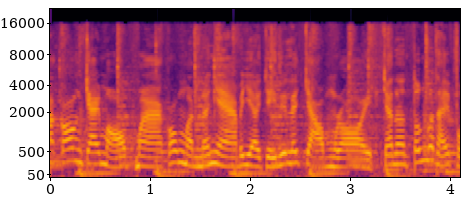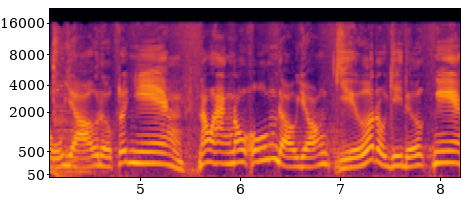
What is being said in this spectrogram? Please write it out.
á, có con trai một mà con mình ở nhà bây giờ chị đi lấy chồng rồi cho nên Tuấn có thể phụ vợ được đó nha nấu ăn nấu uống đồ dọn giữa đồ gì được nha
